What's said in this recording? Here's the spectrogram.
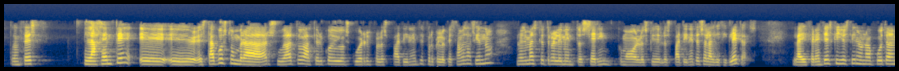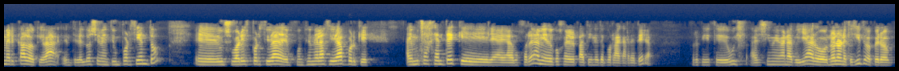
Entonces, la gente eh, eh, está acostumbrada a dar su dato, a hacer códigos QR con los patinetes, porque lo que estamos haciendo no es más que otro elemento sharing como los, que, los patinetes o las bicicletas. La diferencia es que ellos tienen una cuota de mercado que va entre el 2 y el 21% eh, de usuarios por ciudad en función de la ciudad, porque hay mucha gente que a lo mejor le da miedo coger el patinete por la carretera, porque dice, uy, a ver si me van a pillar o no lo necesito, pero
